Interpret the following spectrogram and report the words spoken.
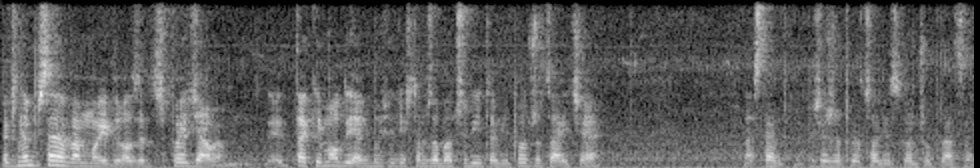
Także napisałem wam, moi drodzy, czy powiedziałem, takie mody, jakbyście gdzieś tam zobaczyli, to mi podrzucajcie. Następny, pisze, że pracownik skończył pracę.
